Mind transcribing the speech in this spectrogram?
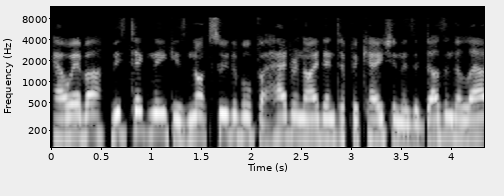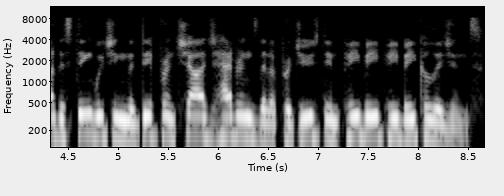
However, this technique is not suitable for hadron identification as it doesn't allow distinguishing the different charged hadrons that are produced in PB-PB collisions.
